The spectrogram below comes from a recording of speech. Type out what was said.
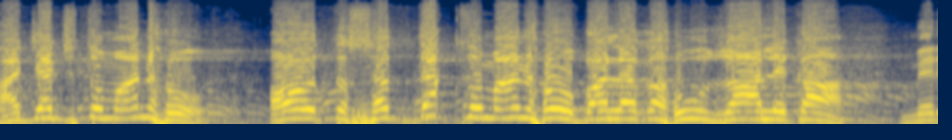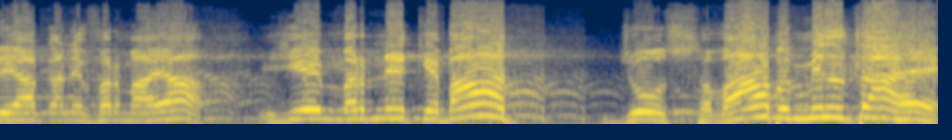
हजज तुम अन हो और तसदक तुम अन हो बलगहू का मेरे आका ने फरमाया, ये मरने के बाद जो सवाब मिलता है,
